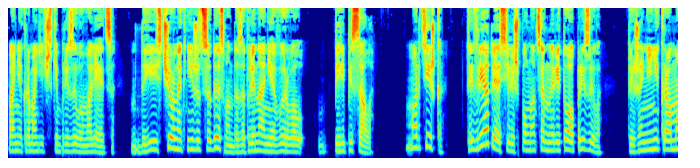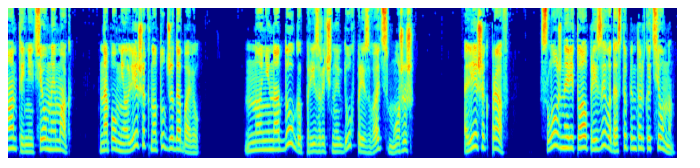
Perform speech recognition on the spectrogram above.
по некромагическим призывам валяется. Да и из черной книжицы Десмонда заклинание вырвал... переписала. Мартишка, ты вряд ли осилишь полноценный ритуал призыва. Ты же не некромант и не темный маг. Напомнил Лешек, но тут же добавил. Но ненадолго призрачный дух призвать сможешь. Лешек прав. Сложный ритуал призыва доступен только темным.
